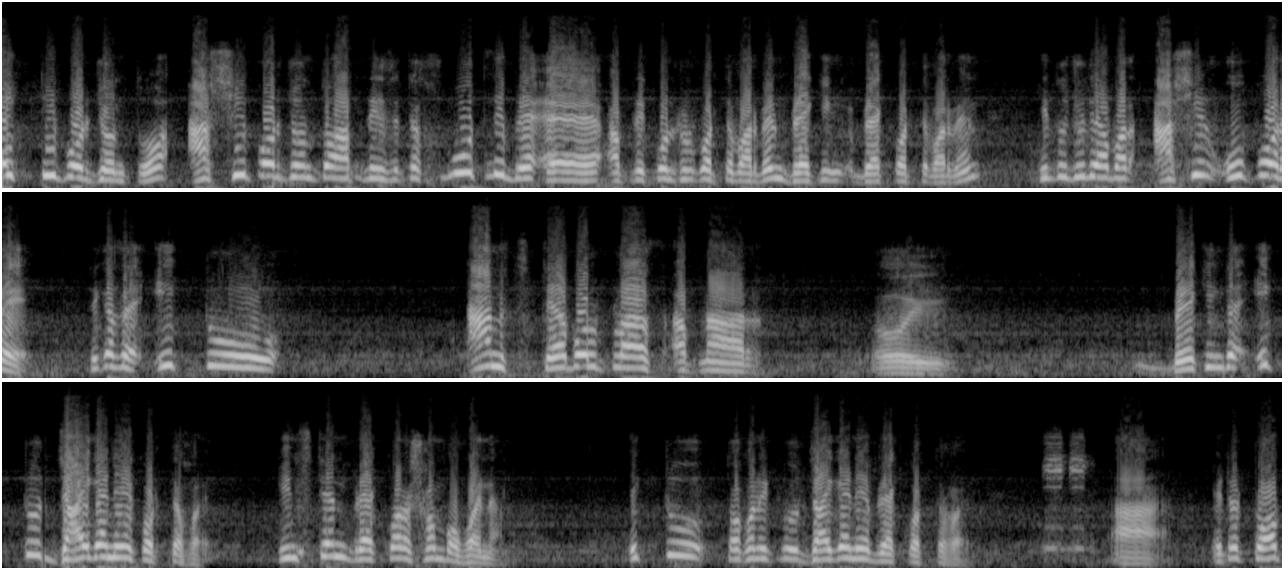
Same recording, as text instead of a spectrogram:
এইটটি পর্যন্ত, আশি পর্যন্ত আপনি সেটা স্মুথলি আপনি কন্ট্রোল করতে পারবেন ব্রেকিং ব্রেক করতে পারবেন। কিন্তু যদি আবার আশির উপরে, ঠিক আছে, একটু আনস্টেবল প্লাস আপনার ওই ব্রেকিংটা একটু জায়গা নিয়ে করতে হয়। ইনস্ট্যান্ট ব্রেক করা সম্ভব হয় না। একটু, তখন একটু জায়গা নিয়ে ব্রেক করতে হয়। এটা টপ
